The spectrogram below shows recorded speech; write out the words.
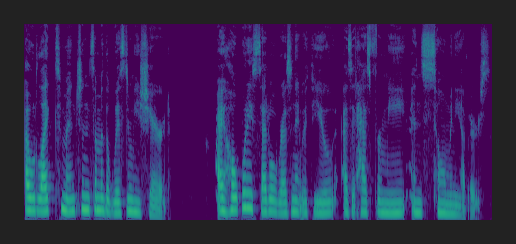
I would like to mention some of the wisdom he shared. I hope what he said will resonate with you as it has for me and so many others.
